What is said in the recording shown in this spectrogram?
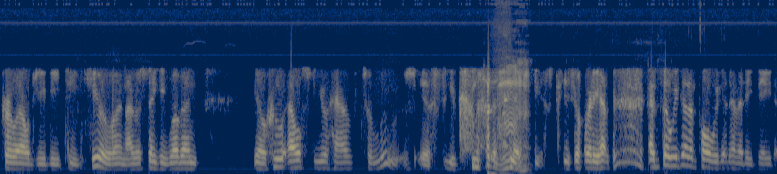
pro-LGBTQ." And I was thinking, well, then you know, who else do you have to lose if you come out as an atheist? Because you already have. And so we did a poll. We didn't have any data,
